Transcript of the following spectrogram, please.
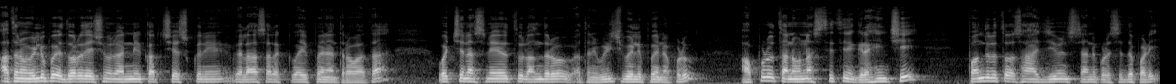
అతను వెళ్ళిపోయి దూరదేశంలో అన్నీ ఖర్చు చేసుకుని విలాసాలకు అయిపోయిన తర్వాత వచ్చిన స్నేహితులు అందరూ అతను విడిచి వెళ్ళిపోయినప్పుడు అప్పుడు తను ఉన్న స్థితిని గ్రహించి పందులతో సహా జీవించడానికి కూడా సిద్ధపడి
